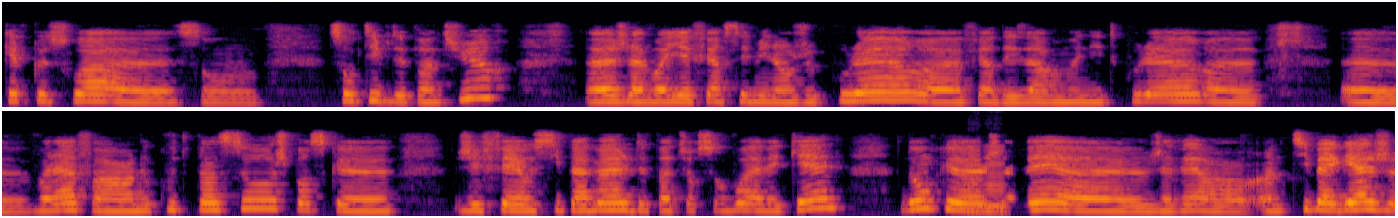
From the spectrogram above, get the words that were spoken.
quel que soit son, son type de peinture. Euh, je la voyais faire ses mélanges de couleurs, euh, faire des harmonies de couleurs. Euh, voilà, enfin, le coup de pinceau, je pense que j'ai fait aussi pas mal de peinture sur bois avec elle. Donc, mhm. j'avais, j'avais un, petit bagage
